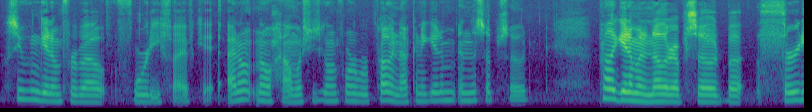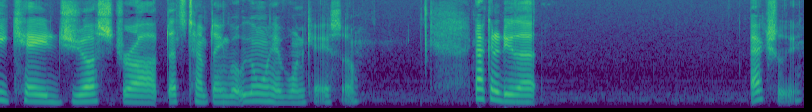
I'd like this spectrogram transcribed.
Let's see if we can get him for about 45k. I don't know how much he's going for. We're probably not going to get him in this episode. Probably get him in another episode, but 30k just dropped. That's tempting, but we only have 1k, so. Not going to do that. Actually,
